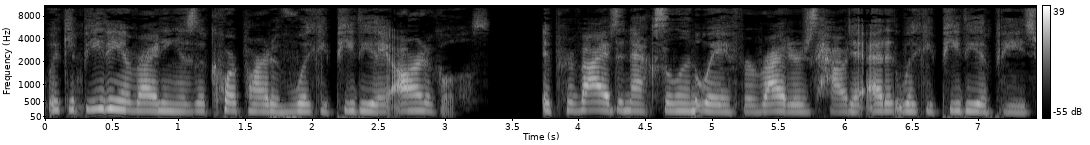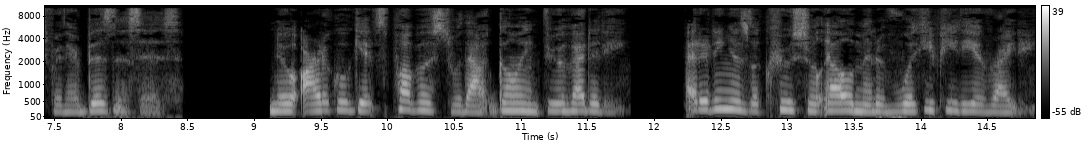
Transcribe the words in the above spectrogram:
Wikipedia writing is a core part of Wikipedia articles. It provides an excellent way for writers how to edit Wikipedia page for their businesses. No article gets published without going through editing. Editing is a crucial element of Wikipedia writing.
